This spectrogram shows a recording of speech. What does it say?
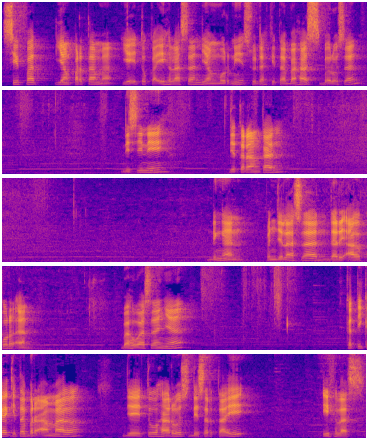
sifat yang pertama yaitu keikhlasan yang murni sudah kita bahas barusan. Di sini diterangkan dengan penjelasan dari Al-Qur'an bahwasanya ketika kita beramal yaitu harus disertai ikhlas.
